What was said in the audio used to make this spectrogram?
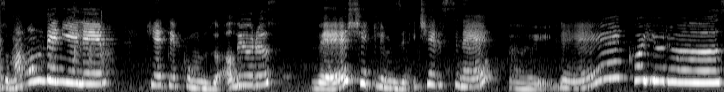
O zaman onu deneyelim. Kinetik kumumuzu alıyoruz ve şeklimizin içerisine böyle koyuyoruz.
